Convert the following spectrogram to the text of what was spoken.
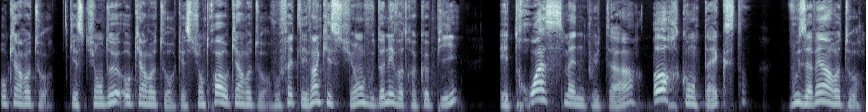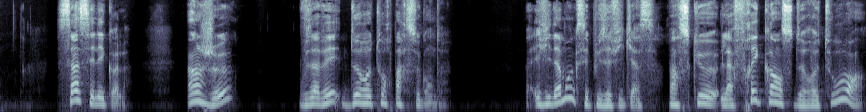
aucun retour. Question 2, aucun retour. Question 3, aucun retour. Vous faites les 20 questions, vous donnez votre copie, et trois semaines plus tard, hors contexte, vous avez un retour. Ça, c'est l'école. Un jeu, vous avez deux retours par seconde. Évidemment que c'est plus efficace, parce que la fréquence de retour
